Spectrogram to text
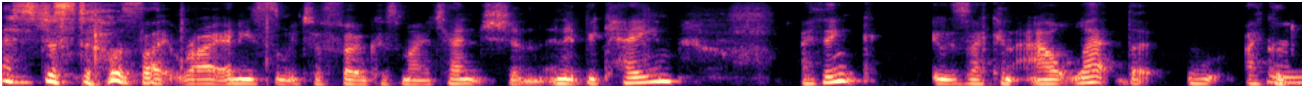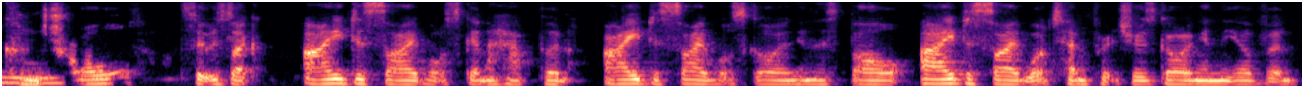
it's just, I was like, right, I need something to focus my attention. And it became, I think it was like an outlet that I could mm. control. So it was like, I decide what's going to happen. I decide what's going in this bowl. I decide what temperature is going in the oven.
